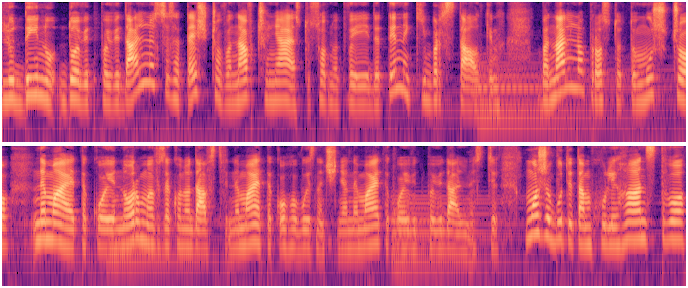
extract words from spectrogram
людину до відповідальності за те, що вона вчиняє стосовно твоєї дитини кіберсталкінг. Банально просто тому, що немає такої норми в законодавстві, немає такого визначення, немає такої відповідальності. Може бути там хуліганство,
